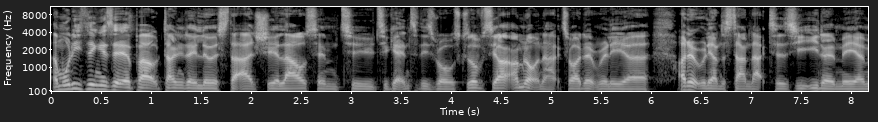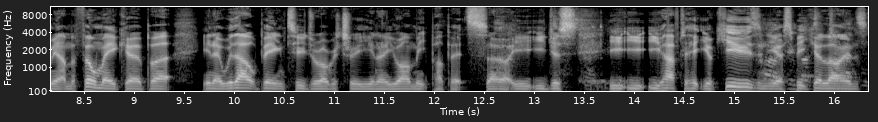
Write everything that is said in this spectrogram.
And what do you think is it about Daniel Day Lewis that actually allows him to to get into these roles? Because obviously I, I'm not an actor. I don't really uh, I don't really understand actors. You, you know me. I mean I'm a filmmaker, but you know without being too derogatory, you know you are meat puppets. So you, you just you, you, you have to hit your cues and you speak your lines.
